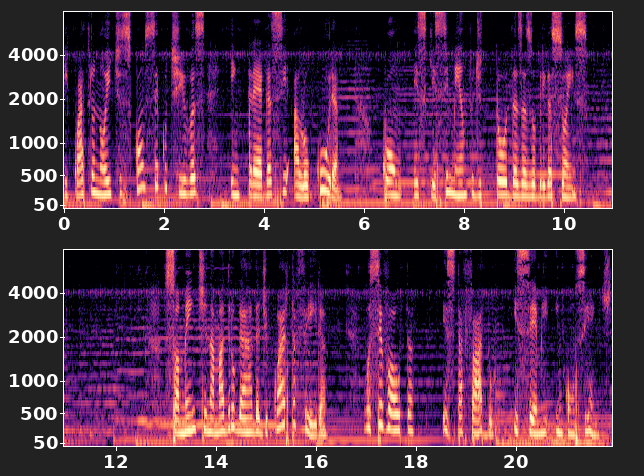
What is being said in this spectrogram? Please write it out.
e quatro noites consecutivas, entrega-se à loucura, com esquecimento de todas as obrigações. Somente na madrugada de quarta-feira você volta estafado e semi-inconsciente.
